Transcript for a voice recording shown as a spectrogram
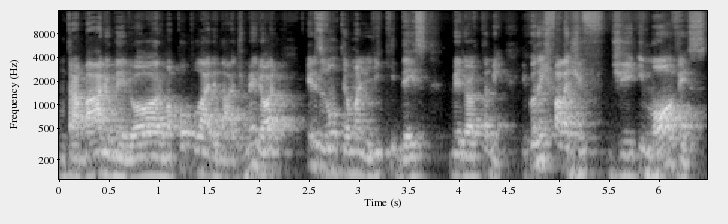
um trabalho melhor, uma popularidade melhor, eles vão ter uma liquidez melhor também. E quando a gente fala de, de imóveis,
